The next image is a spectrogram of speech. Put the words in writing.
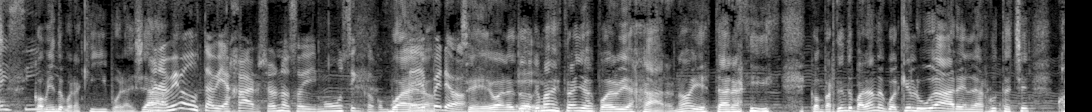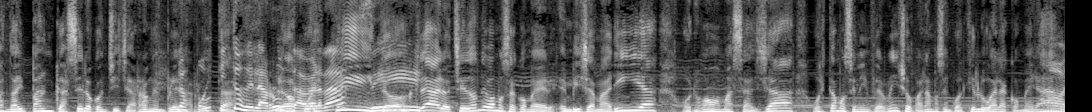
Ay, sí. comiendo por aquí, por allá. Bueno, a mí me gusta viajar, yo no soy músico como Bueno, usted, pero... sí, bueno, que eh, más extraño es poder viajar, ¿no? Y estar ahí compartiendo, parando en cualquier lugar, en la ruta, che, cuando hay pan casero con chicharrón en plena Los ruta. puestitos de la ruta, Los ¿verdad? Sí. claro, che, ¿dónde vamos a comer? ¿En Villa María? ¿O nos vamos más allá? ¿O estamos en Infernillo? ¿Paramos en cualquier lugar a comer algo?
